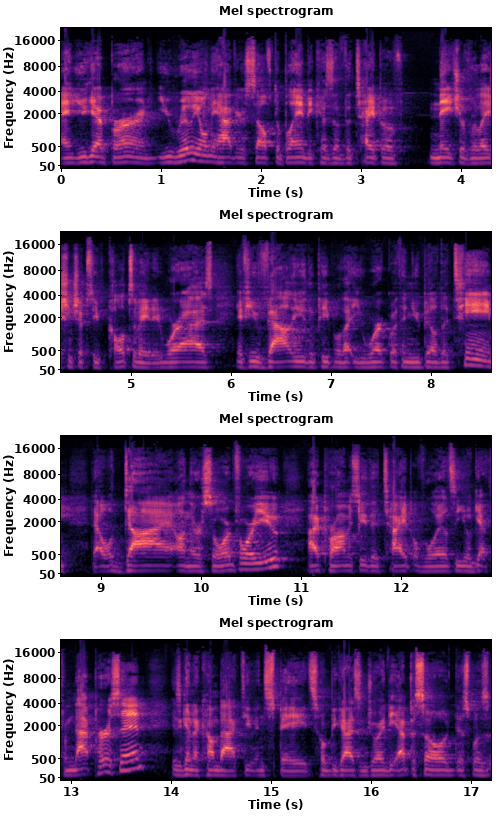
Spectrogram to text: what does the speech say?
and you get burned, you really only have yourself to blame because of the type of nature of relationships you've cultivated. Whereas if you value the people that you work with and you build a team that will die on their sword for you, I promise you the type of loyalty you'll get from that person is going to come back to you in spades. Hope you guys enjoyed the episode. This was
